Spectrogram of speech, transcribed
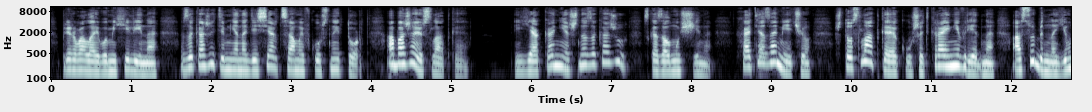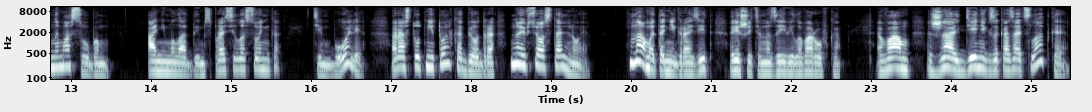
— прервала его Михелина, — «закажите мне на десерт самый вкусный торт. Обожаю сладкое». «Я, конечно, закажу», — сказал мужчина. «Хотя замечу, что сладкое кушать крайне вредно, особенно юным особам». «А не молодым?» — спросила Сонька. «Тем более, растут не только бедра, но и все остальное». «Нам это не грозит», — решительно заявила воровка. «Вам жаль денег заказать сладкое?»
